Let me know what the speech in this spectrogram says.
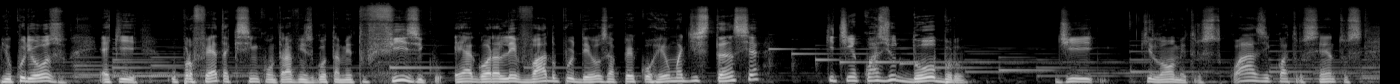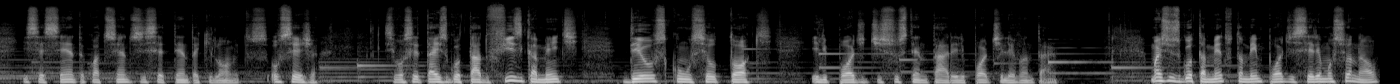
E o curioso é que o profeta que se encontrava em esgotamento físico é agora levado por Deus a percorrer uma distância que tinha quase o dobro de quilômetros, quase 460, 470 quilômetros. Ou seja, se você está esgotado fisicamente, Deus, com o seu toque, ele pode te sustentar, ele pode te levantar. Mas o esgotamento também pode ser emocional.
